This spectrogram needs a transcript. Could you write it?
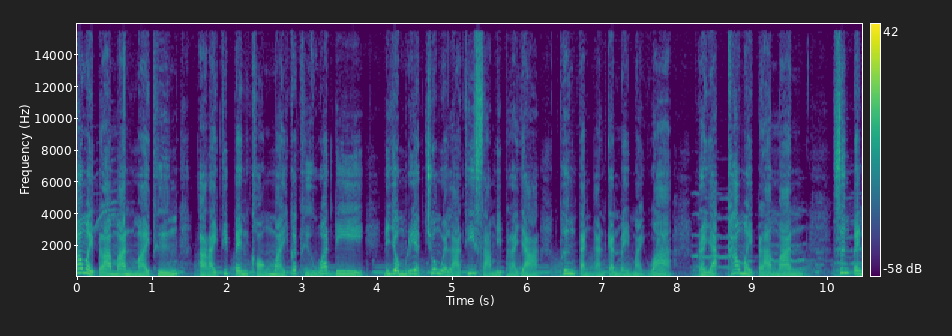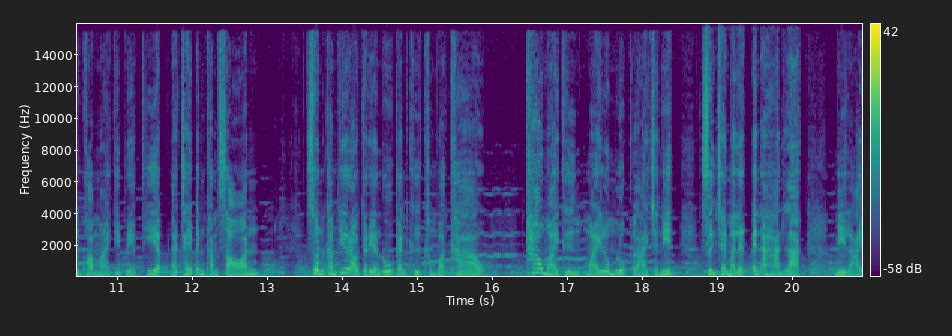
ข้าวใหม่ปลามันหมายถึง อะไรที่เป็นของใหม่ก็ถือว่าดี นิยมเรียกช่วงเวลาที่สามีภรรยาเพิ่งแต่งงานกันใหม่ ๆ ว่า ระยะข้าวใหม่ปลามัน ซึ่งเป็นความหมายที่เปรียบเทียบและใช้เป็นคำสอน ส่วนคำที่เราจะเรียนรู้กันคือคำว่าข้าวข้าวหมายถึงไม้ล้มลุกหลายชนิด ซึ่งใช้เมล็ดเป็นอาหารหลัก มีหลาย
